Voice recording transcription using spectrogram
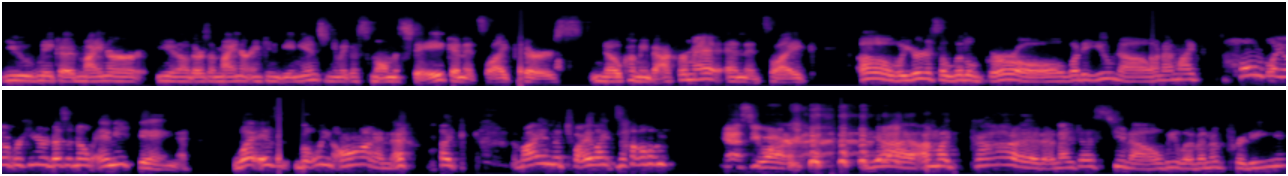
you make a minor, you know, there's a minor inconvenience and you make a small mistake and it's like there's no coming back from it. And it's like, oh, well, you're just a little girl. What do you know? And I'm like, homeboy over here doesn't know anything. What is going on? like, am I in the twilight zone? yes, you are. yeah, I'm like, God. And I just, you know, we live in a pretty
